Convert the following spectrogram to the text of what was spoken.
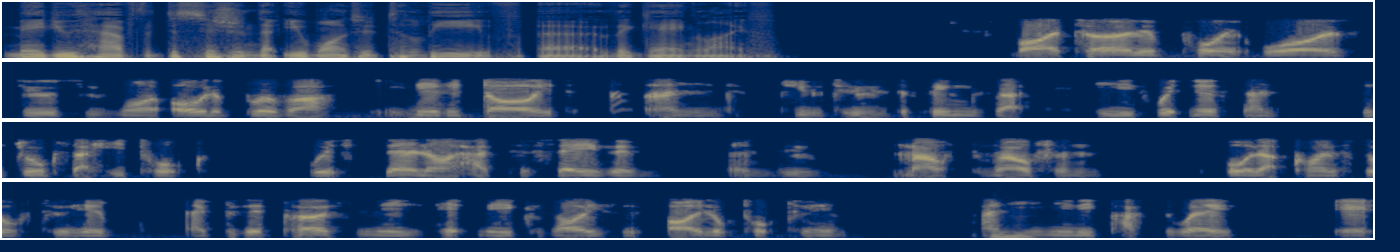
made you have the decision that you wanted to leave uh, the gang life? My turning point was due to my older brother. He nearly died, and due to the things that he's witnessed and the drugs that he took, which then I had to save him and do mouth to mouth and all that kind of stuff to him. And because it personally hit me because I I looked up to him and he nearly passed away. It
